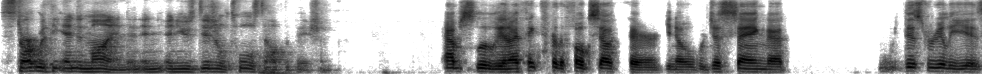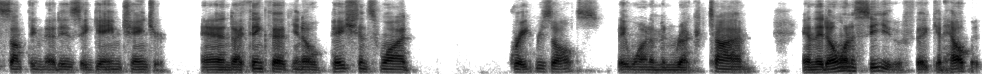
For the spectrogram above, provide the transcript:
start with the end in mind and, and, and use digital tools to help the patient. Absolutely. And I think for the folks out there, you know, we're just saying that this really is something that is a game changer. And I think that, you know, patients want great results. They want them in record time and they don't want to see you if they can help it.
